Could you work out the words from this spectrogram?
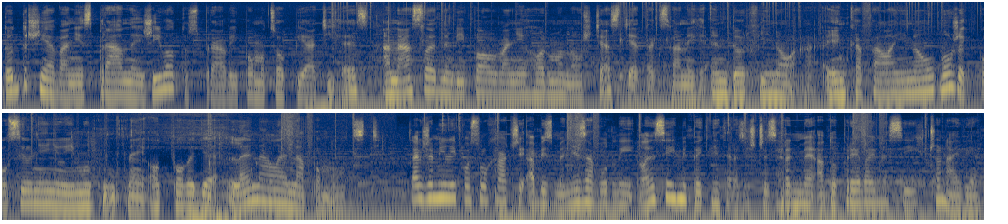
dodržiavanie správnej životosprávy pomocou 5S a následné vyplavovanie hormónov šťastia tzv. endorfínov a enkafalínov môže k posilneniu imunitnej odpovede len a len napomôcť. Takže, milí poslucháči, aby sme nezabudli, len si ich mi pekne teraz ešte zhrňme a doprievajme si ich čo najviac.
